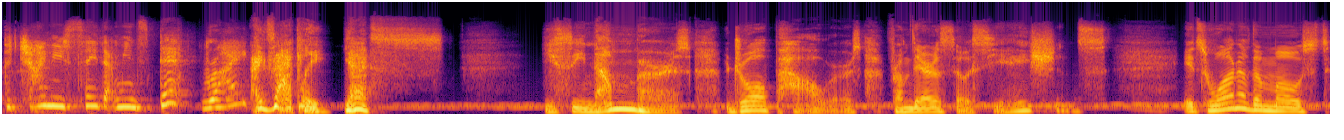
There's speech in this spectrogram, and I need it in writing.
The Chinese say that means death, right? Exactly, yes. You see, numbers draw powers from their associations. It's one of the most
